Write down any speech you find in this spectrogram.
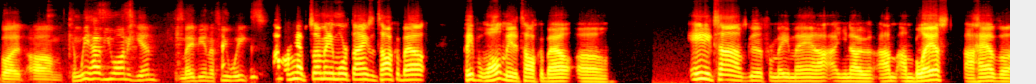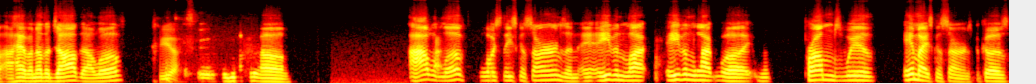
But um, can we have you on again? Maybe in a few weeks. I have so many more things to talk about. People want me to talk about. Uh, anytime's good for me, man. I, you know, I'm I'm blessed. I have a, I have another job that I love. Yeah. That's. Uh, I would love to voice these concerns and, and even like even like uh, problems with inmates concerns because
